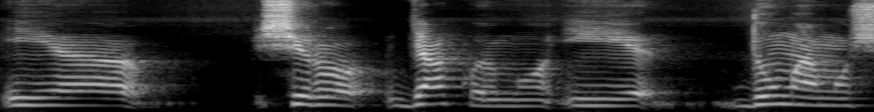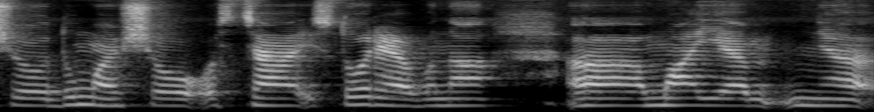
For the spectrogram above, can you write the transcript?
І е, щиро дякуємо і думаємо, що думаю, що ось ця історія вона е, має е,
